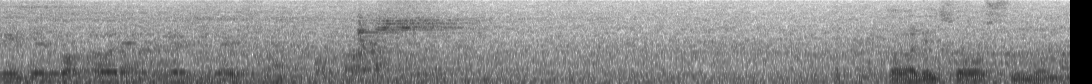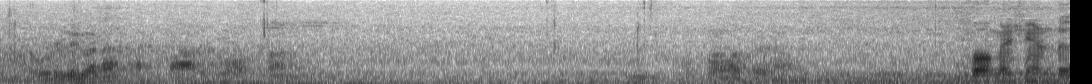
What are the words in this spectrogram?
വീട്ടിൽ പൊക്കവടയാണ് വീട്ടിൽ കഴിച്ചാൽ പൊക്കവട അപ്പോൾ സോസും കോമ്പിനേഷൻ ഉണ്ട്.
